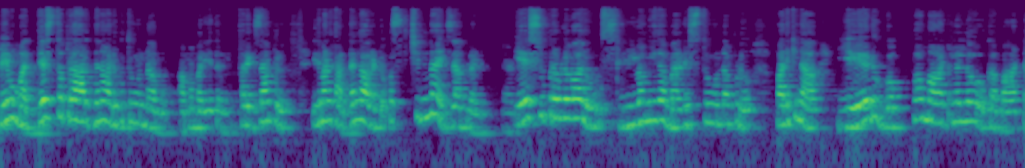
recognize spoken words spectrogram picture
మేము మధ్యస్థ ప్రార్థన అడుగుతూ ఉన్నాము అమ్మ మరియతల్ని ఫర్ ఎగ్జాంపుల్ ఇది మనకు అర్థం కావాలంటే ఒక చిన్న ఎగ్జాంపుల్ అండి. యేసు ప్రభుల వారు స్లీవ మీద మరణిస్తూ ఉన్నప్పుడు పలికిన ఏడు గొప్ప మాటలలో ఒక మాట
